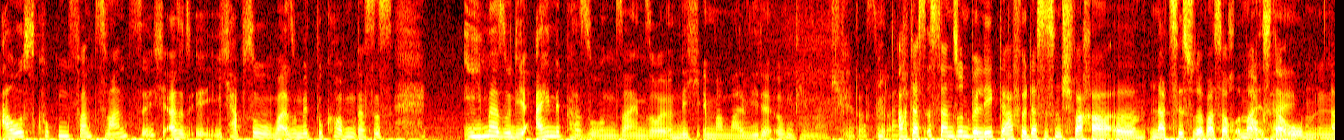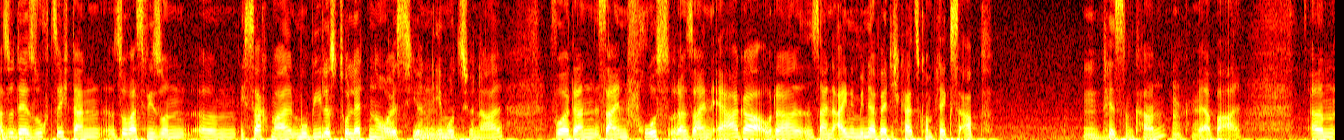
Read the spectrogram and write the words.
ausgucken von 20? Also ich habe so mal so mitbekommen, dass es immer so die eine Person sein soll und nicht immer mal wieder irgendjemand. Stimmt das vielleicht? Ach, das ist dann so ein Beleg dafür, dass es ein schwacher äh, Narzisst oder was auch immer okay. ist da oben. Mhm. Also der sucht sich dann sowas wie so ein, ähm, ich sag mal, mobiles Toilettenhäuschen mhm. emotional, wo er dann seinen Frust oder seinen Ärger oder seine eigenen Minderwertigkeitskomplexe abpissen mhm. kann, okay. verbal. Ähm,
